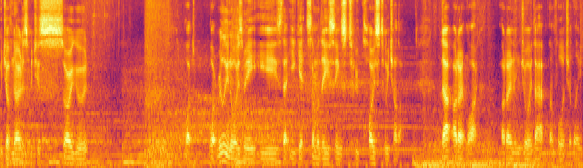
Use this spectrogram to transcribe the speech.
which I've noticed, which is so good. What, what really annoys me is that you get some of these things too close to each other that I don't like. I don't enjoy that, unfortunately,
